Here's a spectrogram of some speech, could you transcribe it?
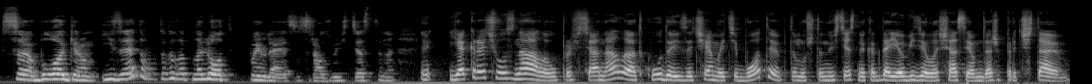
с блогером, и из-за этого вот этот вот налет появляется сразу, естественно. Я, короче, узнала у профессионала, откуда и зачем эти боты, потому что, ну, естественно, когда я увидела, сейчас я вам даже прочитаю,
